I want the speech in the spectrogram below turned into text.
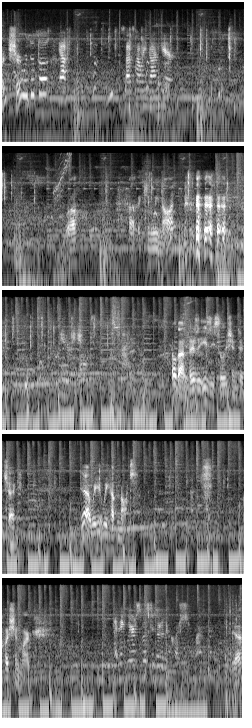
Are you sure we did that? Yep. So that's how we got here. Well, how, can we not? Either we didn't. I don't know. Hold on, there's an easy solution to check. Yeah, we, we have not. Okay. Question mark. I think we were supposed to go to the question mark. Yeah?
